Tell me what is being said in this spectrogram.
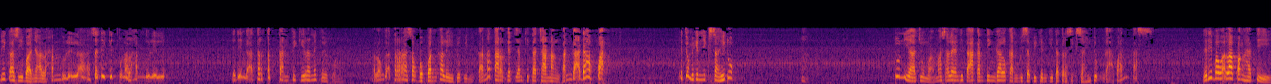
Dikasih banyak Alhamdulillah. Sedikit pun Alhamdulillah. Jadi nggak tertekan pikiran itu. Ya, Kalau nggak terasa beban kali hidup ini. Karena target yang kita canangkan nggak dapat. Itu yang bikin nyiksa hidup. Dunia cuma masalah yang kita akan tinggalkan bisa bikin kita tersiksa hidup nggak pantas. Jadi bawa lapang hati,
